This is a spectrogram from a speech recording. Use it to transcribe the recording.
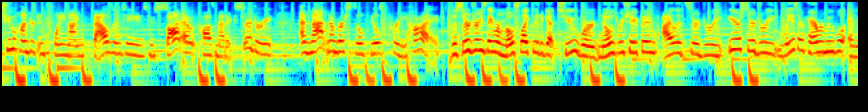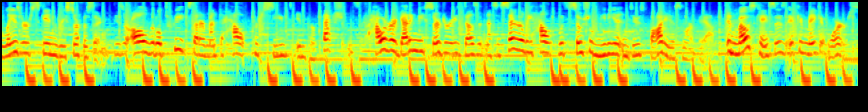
229,000 teens who sought out cosmetic surgery and that number still feels pretty high. The surgeries they were most likely to get to were nose reshaping, eyelid surgery, ear surgery, laser hair removal, and laser skin resurfacing. These are all little tweaks that are meant to help perceived imperfections. However, getting these surgeries doesn't necessarily help with social media-induced body dysmorphia. In most cases, it can make it worse.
